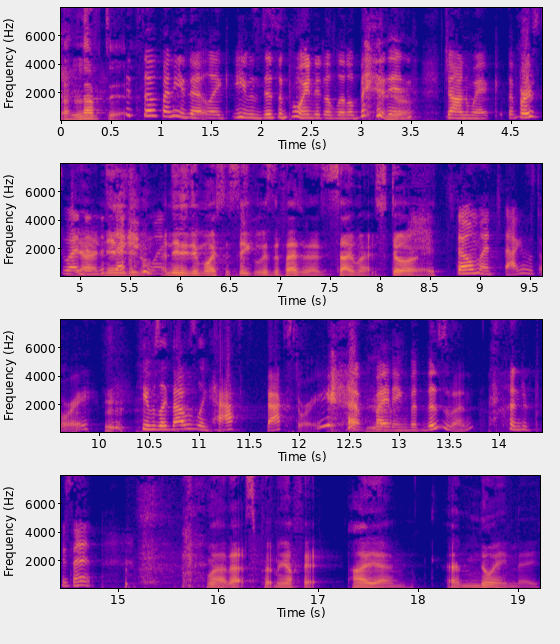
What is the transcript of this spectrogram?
I loved it. It's so funny that like he was disappointed a little bit Yeah. in John Wick, the first one yeah, and the second one. I nearly didn't watch the sequel because the first one had so much story. so much backstory. He was like, that was like half backstory, half fighting, but this one, 100%. Well, that's put me off it. I am annoyingly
